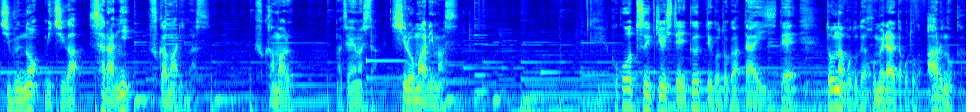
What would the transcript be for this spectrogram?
自分の道がさらに深まります。深まる。間違えました。広まります。ここを追求していくっていうことが大事でどんなことで褒められたことがあるのか。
